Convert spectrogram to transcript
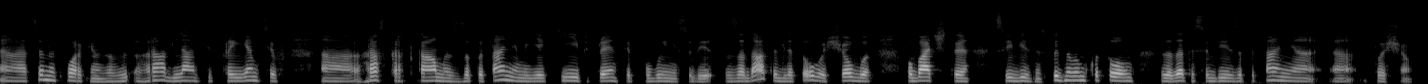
Е, Це нетворкінг, гра для підприємців, гра з картками, з запитаннями, які підприємці повинні собі задати для того, щоб побачити свій бізнес під новим кутом, задати собі запитання тощо.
